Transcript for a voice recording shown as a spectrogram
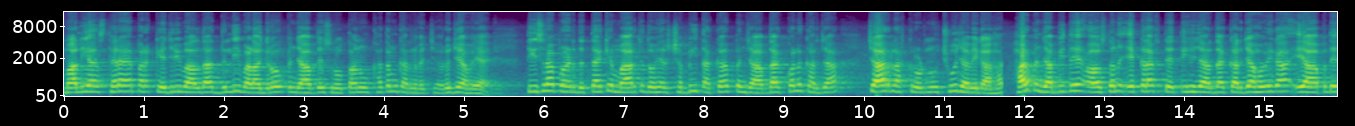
ਮਾਲੀਆ ਸਥਿਰ ਹੈ, ਪਰ ਕੇਜਰੀਵਾਲ ਦਾ ਦਿੱਲੀ ਵਾਲਾ ਗਿਰੋਹ ਪੰਜਾਬ ਦੇ ਸਰੋਤਾਂ ਨੂੰ ਖਤਮ ਕਰਨ ਵਿੱਚ ਰੁੱਝਿਆ ਹੋਇਆ ਹੈ। ਤੀਸਰਾ ਪੁਆਇੰਟ ਦਿੱਤਾ ਹੈ ਕਿ ਮਾਰਚ 2026 ਤੱਕ ਪੰਜਾਬ ਦਾ ਕੁੱਲ ਕਰਜ਼ਾ 4 ਲੱਖ ਕਰੋੜ ਨੂੰ ਛੂ ਜਾਵੇਗਾ। ਹਰ ਪੰਜਾਬੀ ਤੇ ਔਸਤਨ 133000 ਦਾ ਕਰਜ਼ਾ ਹੋਵੇਗਾ। ਇਹ ਆਪ ਦੇ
